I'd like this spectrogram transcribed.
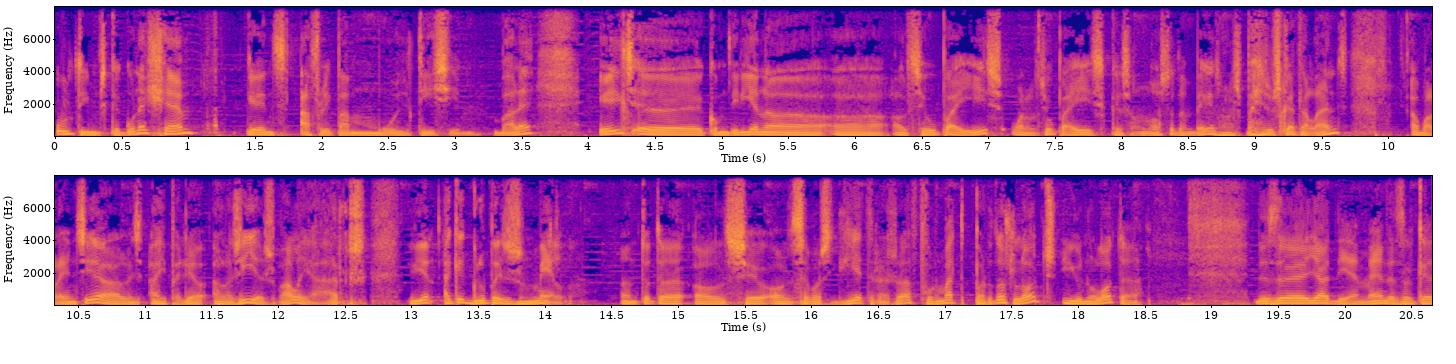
últims que coneixem que ens ha flipat moltíssim vale? ells, eh, com dirien a, a, al seu país bueno, al seu país, que és el nostre també, que són els països catalans a València, a les, ai, a les Illes Balears dirien aquest grup és mel en totes el seu, les seves lletres, eh? format per dos lots i una lota. Des de, ja et diem, eh? des del que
